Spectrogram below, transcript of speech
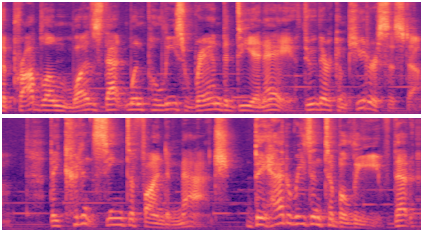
The problem was that when police ran the DNA through their computer system, they couldn't seem to find a match. They had reason to believe that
